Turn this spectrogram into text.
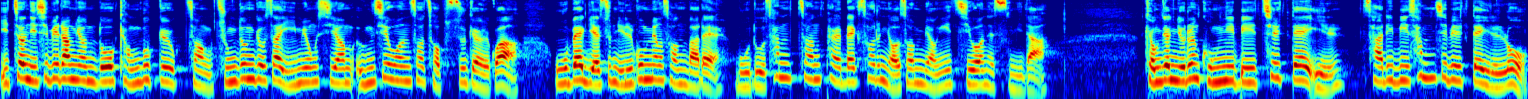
2021학년도 경북교육청 중등교사 임용시험 응시원서 접수 결과 567명 선발에 모두 3,836명이 지원했습니다. 경쟁률은 공립이 7대 1, 사립이 31대 1로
